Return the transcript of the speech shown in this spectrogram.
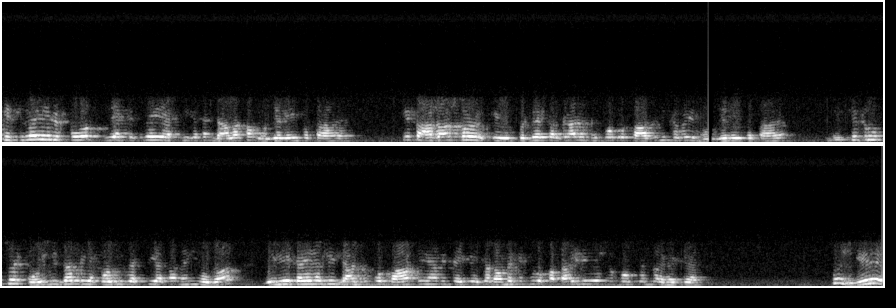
किसने ये रिपोर्ट या किसने ये एप्लीकेशन डाला था मुझे नहीं पता है। किस आधार पर प्रदेश सरकार इस रिपोर्ट को सार्वजनिक कर रही मुझे नहीं पता है। निश्चित रूप से कोई भी दल या कोई भी व्यक्ति ऐसा नहीं होगा जो ये कहेगा कि जाँच रिपोर्ट बाहर नहीं आनी चाहिए जब हमें किसी को पता ही नहीं है रिपोर्ट के अंदर है क्या। तो ये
